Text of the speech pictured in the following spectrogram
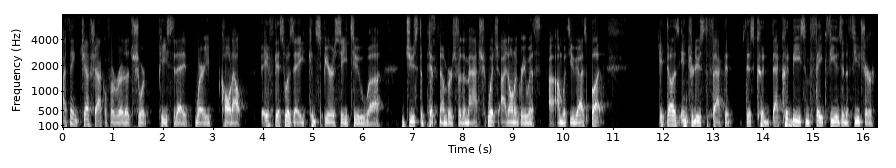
I think Geoff Shackelford wrote a short piece today where he called out if this was a conspiracy to uh, juice the pip numbers for the match, which I don't agree with. I'm with you guys, but it does introduce the fact that this could that could be some fake feuds in the future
